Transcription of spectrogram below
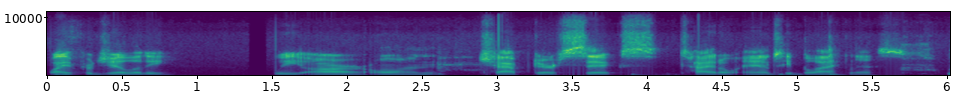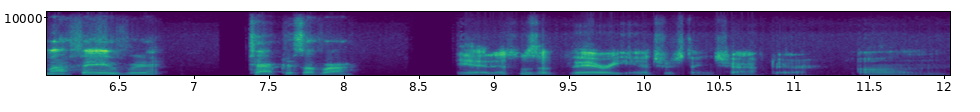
White Fragility. We are on chapter six, title Anti Blackness. My favorite chapter so far. Yeah, this was a very interesting chapter. Um,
